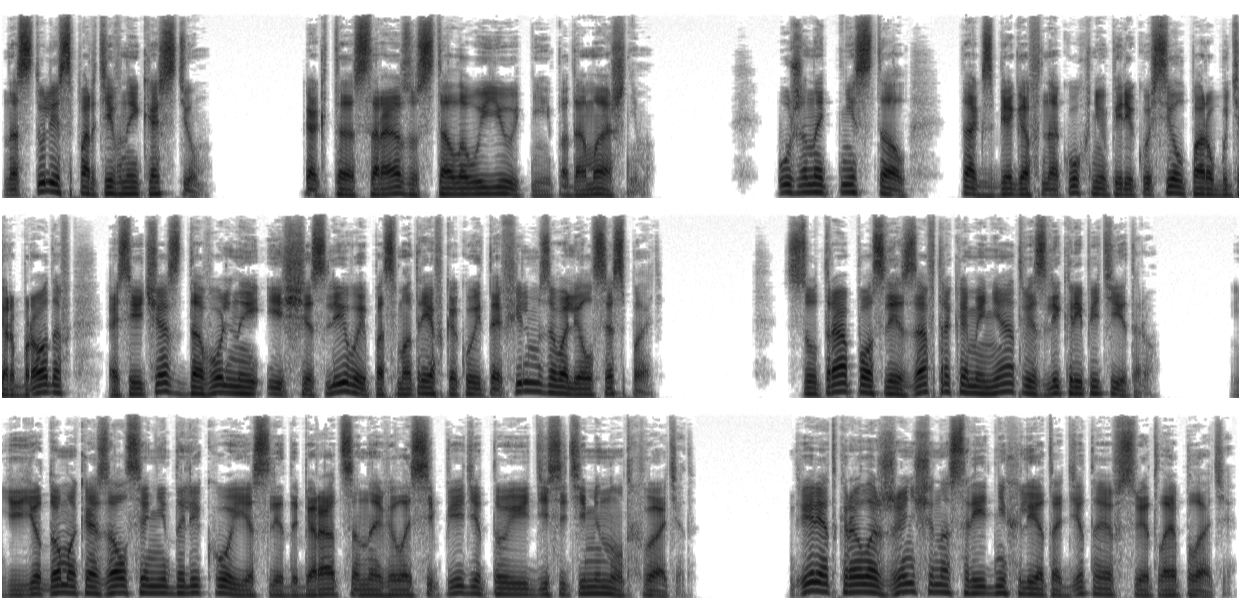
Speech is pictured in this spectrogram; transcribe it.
на стуле спортивный костюм. Как-то сразу стало уютней, по-домашнему. Ужинать не стал, так, сбегав на кухню, перекусил пару бутербродов, а сейчас, довольный и счастливый, посмотрев какой-то фильм, завалился спать. С утра после завтрака меня отвезли к репетитору. Ее дом оказался недалеко, если добираться на велосипеде, то и 10 минут хватит. Дверь открыла женщина средних лет, одетая в светлое платье.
